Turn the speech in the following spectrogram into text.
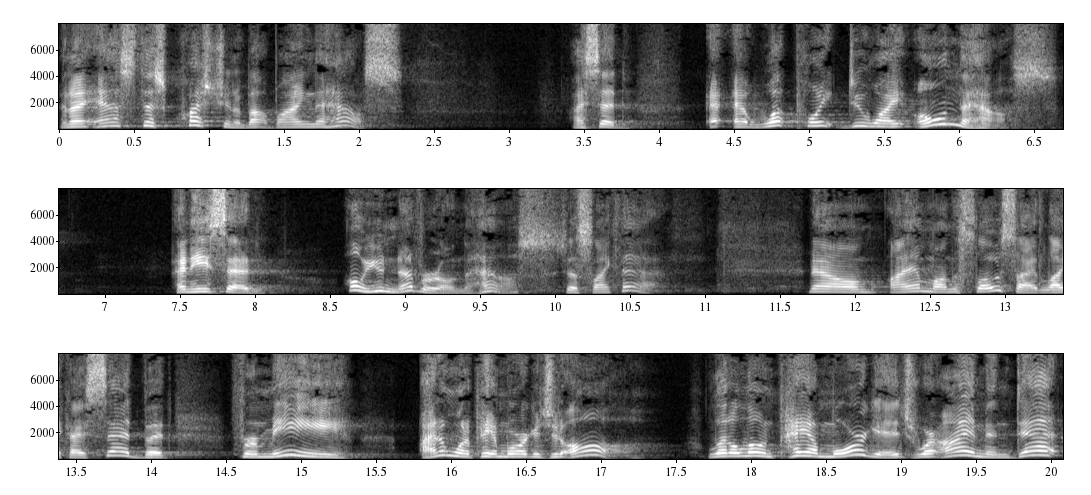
And I asked this question about buying the house. I said, At what point do I own the house? And he said, Oh, you never own the house, just like that. Now, I am on the slow side, like I said, but for me, I don't want to pay a mortgage at all, let alone pay a mortgage where I am in debt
